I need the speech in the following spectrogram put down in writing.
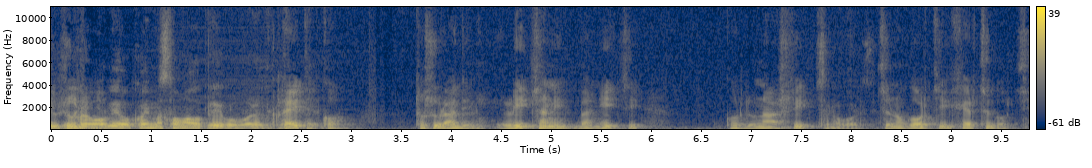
suđenja. Upravo ovi o kojima smo malo prije govorili. Gledajte ko. To su radili Ličani, Banici, Kordunaši, Crnogorci, Crnogorci Hercegovci.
